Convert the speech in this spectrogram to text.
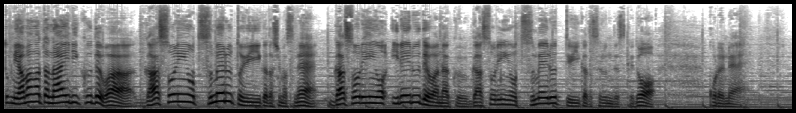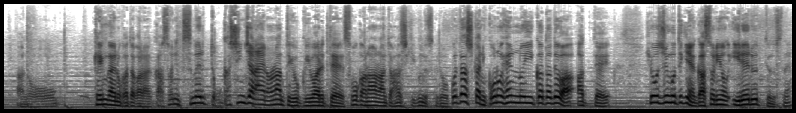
特に山形内陸ではガソリンを詰めるという言い方しますね。ガソリンを入れるではなくガソリンを詰めるっていう言い方するんですけどこれねあの県外の方からガソリン詰めるっておかしいんじゃないのなんてよく言われてそうかななんて話聞くんですけどこれ確かにこの辺の言い方ではあって標準語的にはガソリンを入れるっていうんですね。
